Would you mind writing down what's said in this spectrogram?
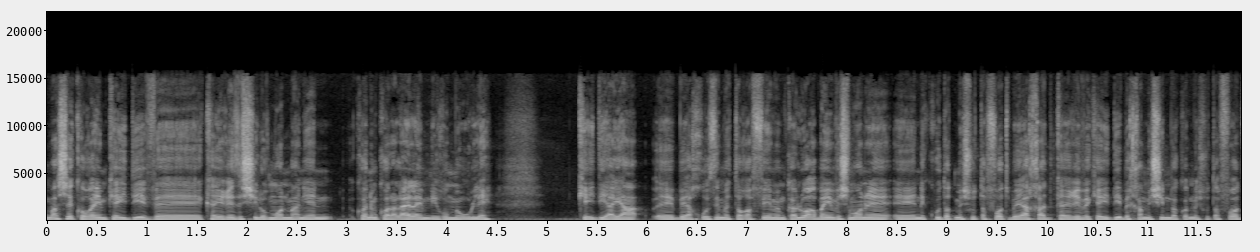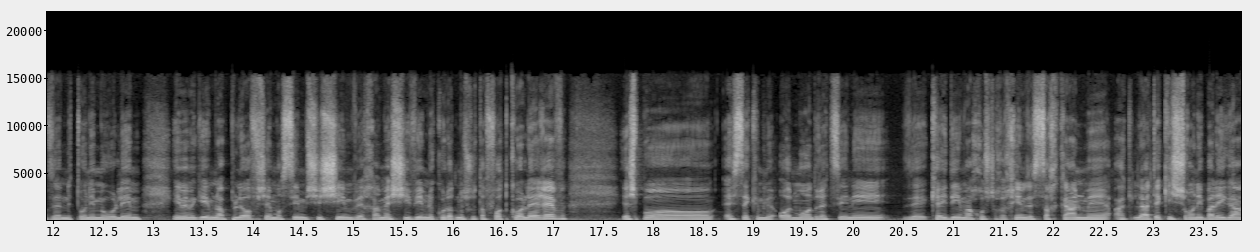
מה שקורה עם KD וקיירי זה שילוב מאוד מעניין. קודם כל, הלילה הם נראו מעולה. KD היה אה, באחוזים מטורפים, הם כלו 48 אה, נקודות משותפות ביחד, קיירי ו-KD ב-50 דקות משותפות, זה נתונים מעולים. אם הם מגיעים לפלייאוף שהם עושים 65-70 נקודות משותפות כל ערב, יש פה עסק מאוד מאוד רציני, זה KD, אם אנחנו שוכחים, זה שחקן, לדעתי כישרוני בליגה,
